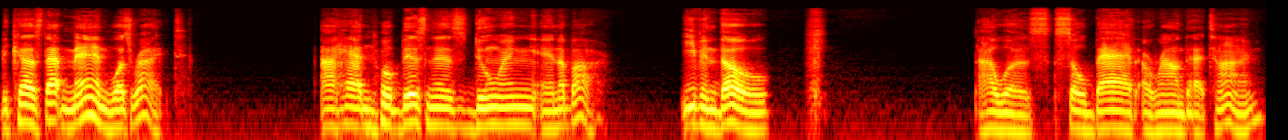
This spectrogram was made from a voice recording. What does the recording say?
because that man was right. I had no business doing in a bar. Even though I was so bad around that time,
